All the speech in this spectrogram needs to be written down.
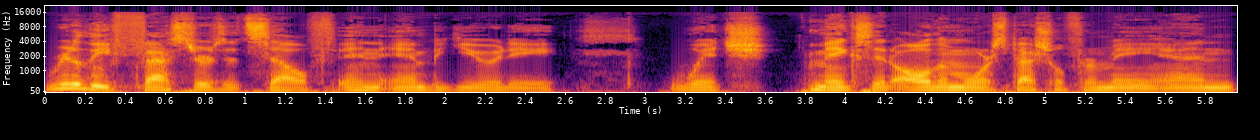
really festers itself in ambiguity, which makes it all the more special for me and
